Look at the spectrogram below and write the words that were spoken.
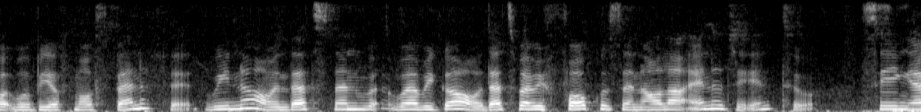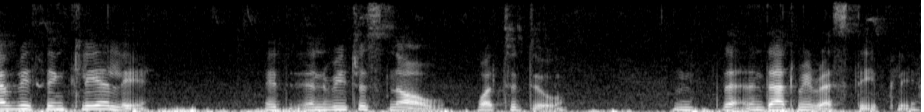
what will be of most benefit. We know, and that's then where we go. That's where we focus and all our energy into, seeing everything clearly. It, and we just know what to do. And, th and that we rest deeply.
